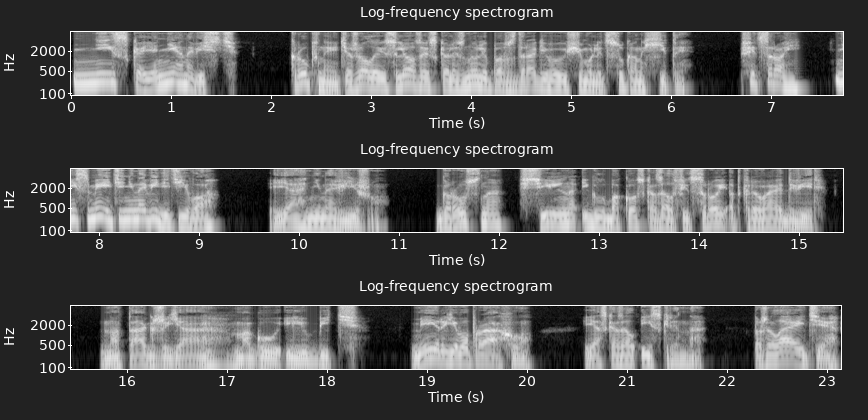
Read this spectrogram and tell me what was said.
низкая ненависть. Крупные тяжелые слезы скользнули по вздрагивающему лицу конхиты. «Фицрой, не смейте ненавидеть его!» «Я ненавижу. Грустно, сильно и глубоко сказал Фицрой, открывая дверь. «Но также я могу и любить. Мир его праху!» Я сказал искренно. «Пожелайте,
